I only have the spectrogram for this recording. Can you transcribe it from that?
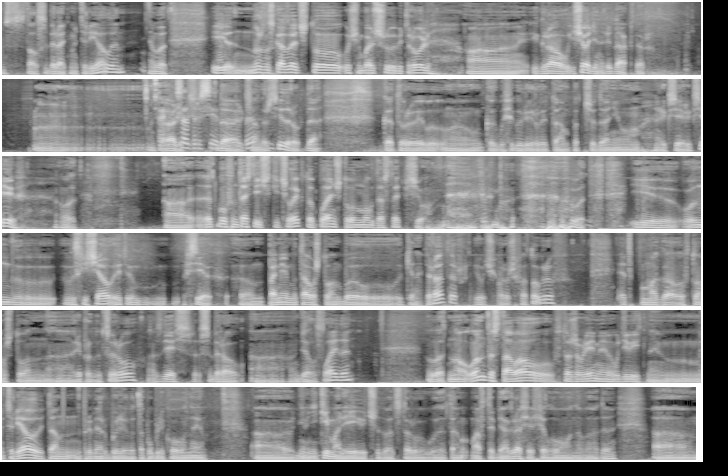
стал собирать материалы. Вот. И нужно сказать, что очень большую ведь роль а, играл еще один редактор. Это Александр Алекс, Сидоров, да? Александр да? Сидоров, да, который как бы фигурирует там под псевдонимом Алексей Алексеев. Вот. А, это был фантастический человек в том плане, что он мог достать все. вот. И он э, восхищал этим всех. Эм, помимо того, что он был кинооператор и очень хороший фотограф, это помогало в том, что он э, репродуцировал здесь, собирал, э, делал слайды. Вот, но он доставал в то же время удивительные материалы. Там, например, были вот опубликованы а, дневники Малевича 22 года, там автобиография Филонова, да, а,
